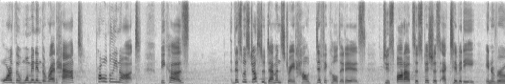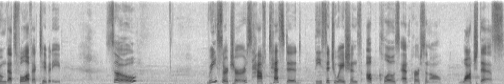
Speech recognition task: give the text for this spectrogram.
or the woman in the red hat? Probably not, because this was just to demonstrate how difficult it is to spot out suspicious activity in a room that's full of activity. So researchers have tested these situations up close and personal. Watch this.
